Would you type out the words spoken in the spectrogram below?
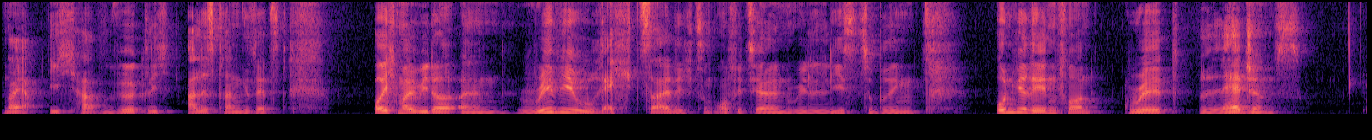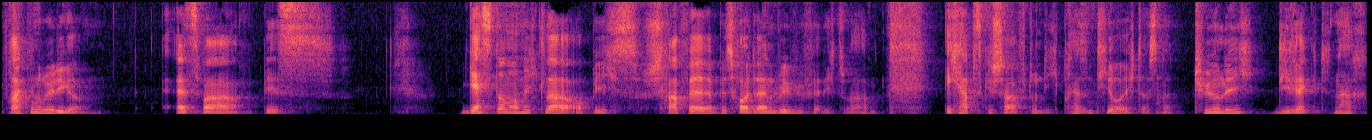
Naja, ich habe wirklich alles dran gesetzt, euch mal wieder ein Review rechtzeitig zum offiziellen Release zu bringen. Und wir reden von Grid Legends. Fragt den Rüdiger. Es war bis gestern noch nicht klar, ob ich es schaffe, bis heute ein Review fertig zu haben. Ich habe es geschafft und ich präsentiere euch das natürlich direkt nach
